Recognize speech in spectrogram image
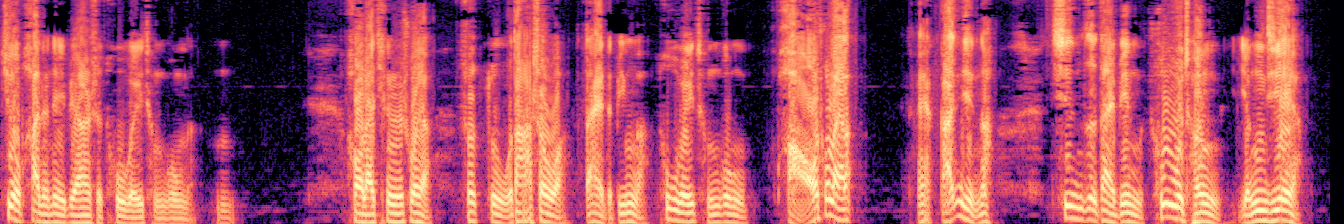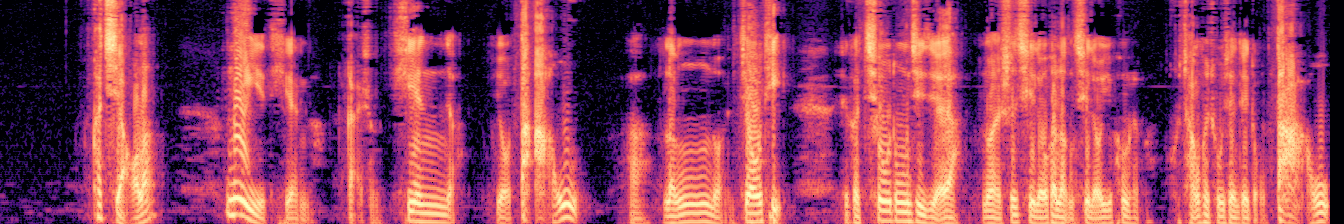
就盼着那边是突围成功的。嗯，后来听人说呀，说祖大寿啊带着兵啊突围成功跑出来了。哎呀，赶紧呐，亲自带兵出城迎接呀。可巧了，那一天呐，赶上天呀有大雾。啊，冷暖交替，这个秋冬季节呀，暖湿气流和冷气流一碰上，常会出现这种大雾。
